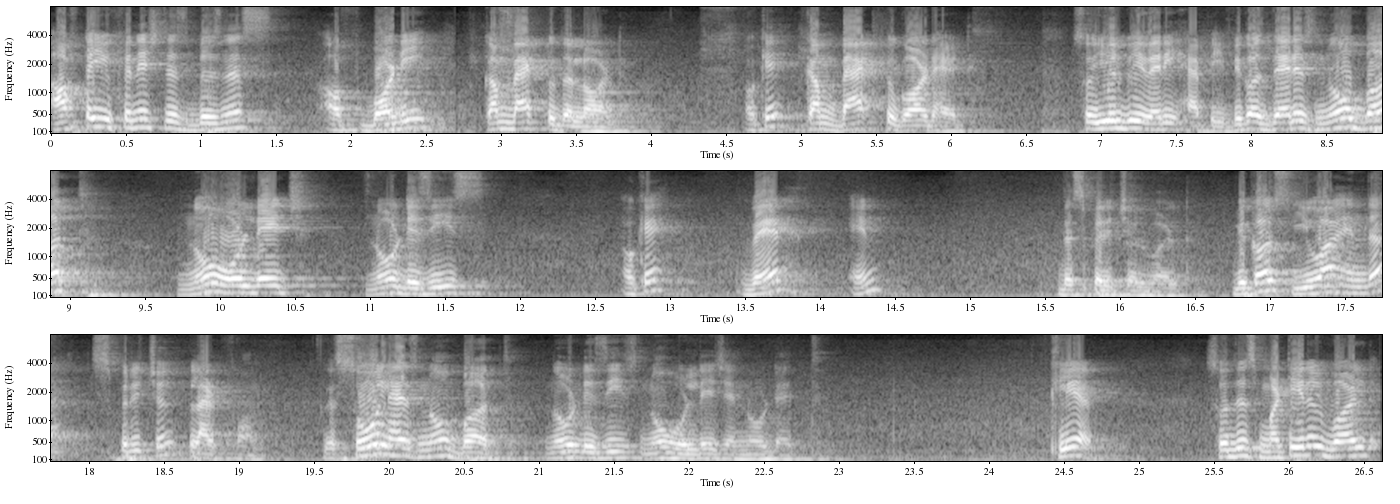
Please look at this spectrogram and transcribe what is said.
after you finish this business of body, come back to the Lord. Okay, come back to Godhead. So you will be very happy because there is no birth, no old age, no disease. Okay, where? In the spiritual world because you are in the spiritual platform. The soul has no birth, no disease, no old age, and no death. Clear? So, this material world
